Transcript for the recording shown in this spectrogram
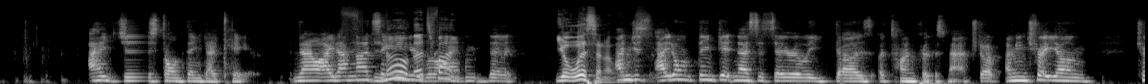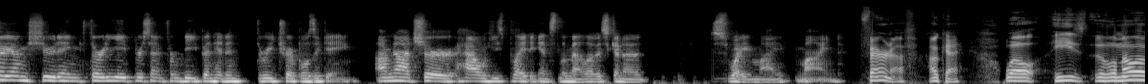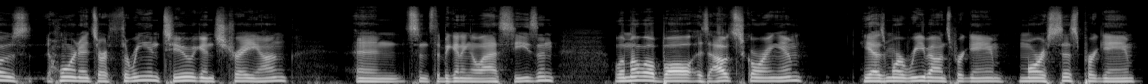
I just don't think I care. Now I I'm not saying No, you're that's wrong fine. that You'll listen. I'm just I don't think it necessarily does a ton for this matchup. I mean Trae Young, Trae Young shooting 38% from deep and hitting three triples a game. I'm not sure how he's played against Lamelo is gonna sway my mind. Fair enough. Okay. Well, he's the Lamelo's Hornets are three and two against Trae Young, and since the beginning of last season, Lamelo Ball is outscoring him. He has more rebounds per game, more assists per game,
